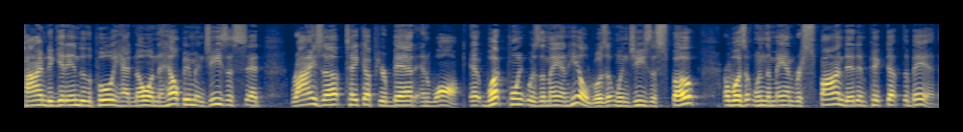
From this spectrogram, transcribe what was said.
time to get into the pool. He had no one to help him. And Jesus said, Rise up, take up your bed, and walk. At what point was the man healed? Was it when Jesus spoke, or was it when the man responded and picked up the bed?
